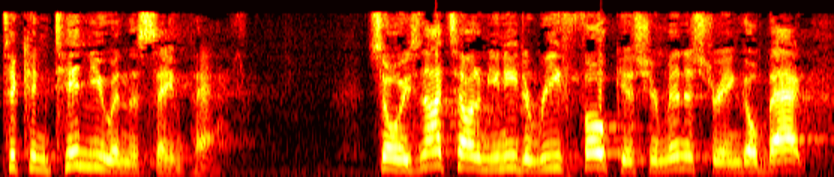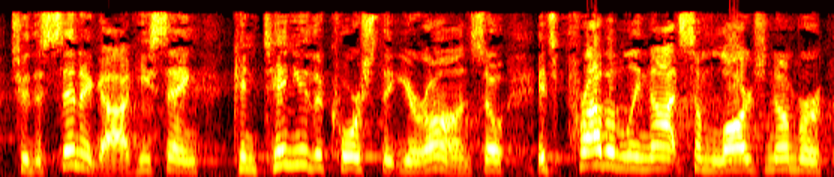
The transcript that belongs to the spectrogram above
to continue in the same path. So he's not telling him you need to refocus your ministry and go back to the synagogue. He's saying continue the course that you're on. So it's probably not some large number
